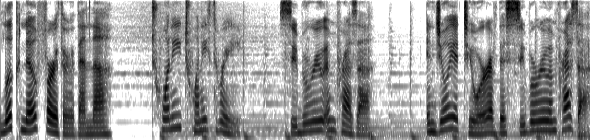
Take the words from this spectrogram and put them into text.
Look no further than the 2023 Subaru Impreza. Enjoy a tour of this Subaru Impreza,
